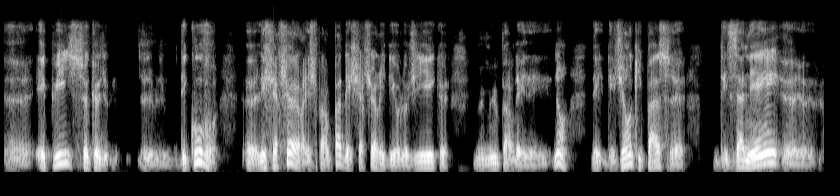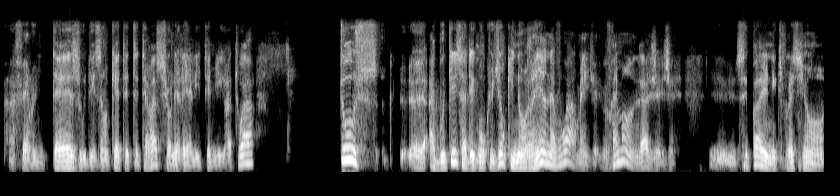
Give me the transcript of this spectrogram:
euh, et puis ce que euh, découvrent les chercheurs. Et je ne parle pas des chercheurs idéologiques, mus par des, non, des, gens qui passent des années à faire une thèse ou des enquêtes, etc., sur les réalités migratoires, tous aboutissent à des conclusions qui n'ont rien à voir. Mais vraiment, là, c'est pas une expression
